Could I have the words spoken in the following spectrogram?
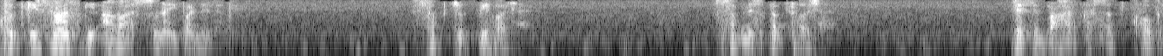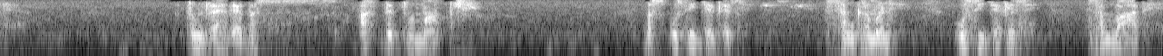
खुद की सांस की आवाज़ सुनाई पड़ने लगे। सब चुप्पी हो जाए। सब निस्तब्ध हो जाए। जैसे बाहर का सब खो गया। तुम रह गए बस, अस्तित्व मात्र। बस उसी जगह से संक्रमण है, उसी जगह से संवाद है।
